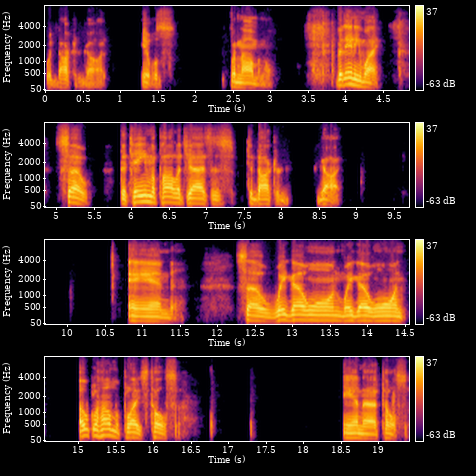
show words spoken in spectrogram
with Dr. Gautt. It was phenomenal. But anyway, so the team apologizes to Dr. Gautt. And so we go on, we go on. Oklahoma plays Tulsa in uh, Tulsa,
